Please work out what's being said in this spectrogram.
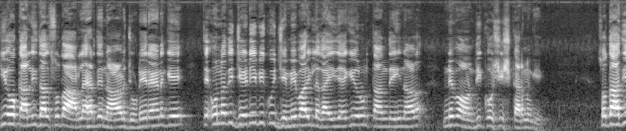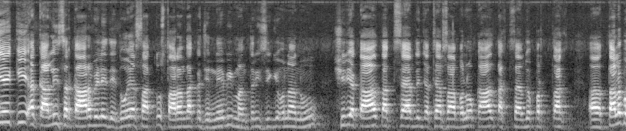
ਕਿ ਉਹ ਅਕਾਲੀ ਦਲ ਸੁਧਾਰ ਲਹਿਰ ਦੇ ਨਾਲ ਜੁੜੇ ਰਹਿਣਗੇ ਤੇ ਉਹਨਾਂ ਦੀ ਜਿਹੜੀ ਵੀ ਕੋਈ ਜ਼ਿੰਮੇਵਾਰੀ ਲਗਾਈ ਜਾਏਗੀ ਉਹਨਾਂ ਨੂੰ ਤਨਦੇਹੀ ਨਾਲ ਨਿਭਾਉਣ ਦੀ ਕੋਸ਼ਿਸ਼ ਕਰਨਗੇ। ਸੋ ਦੱਸ ਦਈਏ ਕਿ ਅਕਾਲੀ ਸਰਕਾਰ ਵੇਲੇ ਦੇ 2007 ਤੋਂ 17 ਤੱਕ ਜਿੰਨੇ ਵੀ ਮੰਤਰੀ ਸੀਗੇ, ਉਹਨਾਂ ਨੂੰ ਸ਼੍ਰੀ ਅਕਾਲ ਤਖਤ ਸਾਹਿਬ ਦੇ ਜਥੇਦਾਰ ਸਾਹਿਬ ਵੱਲੋਂ ਅਕਾਲ ਤਖਤ ਸਾਹਿਬ ਦੇ ਉੱਪਰ ਤਖ- ਤਲਬ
